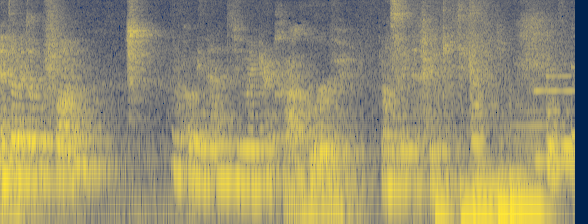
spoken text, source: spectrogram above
Eu também tô com fome. Não comi nada de manhã. Calor, velho. Nossa, ele tá ficando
